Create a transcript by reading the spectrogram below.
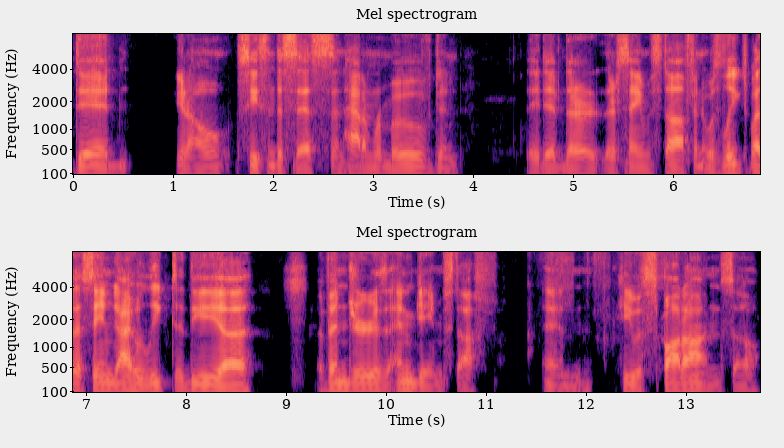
did, you know, cease and desists and had them removed and they did their their same stuff and it was leaked by the same guy who leaked the uh Avengers Endgame stuff and he was spot on so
